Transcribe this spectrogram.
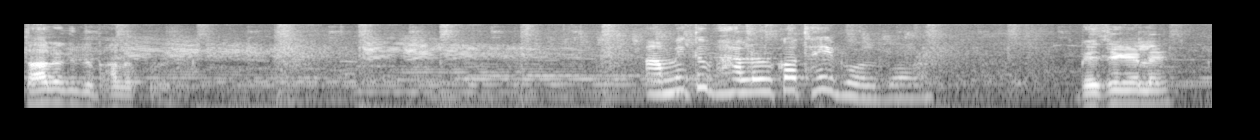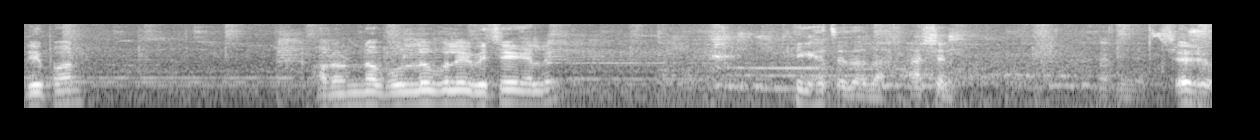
তাহলে কিন্তু ভালো করে দেবো। আমি তো ভালোর কথাই বলব। বেঁচে গেলে রিপন? অনন্যা বলল বলে বেঁচে গেলে। ঠিক আছে দাদা আসেন। এসো।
